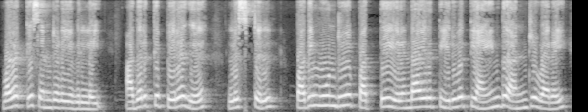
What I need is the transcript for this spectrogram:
வழக்கு சென்றடையவில்லை. அதற்கு பிறகு லிஸ்டில் பதிமூன்று பத்து இரண்டாயிரத்தி இருபத்தி ஐந்து அன்று வரை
